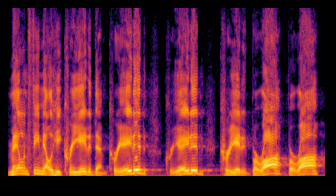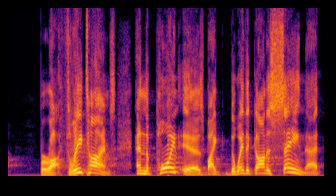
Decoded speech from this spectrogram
male and female, he created them. Created, created, created. Bara, bara, bara. Three times. And the point is, by the way that God is saying that,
